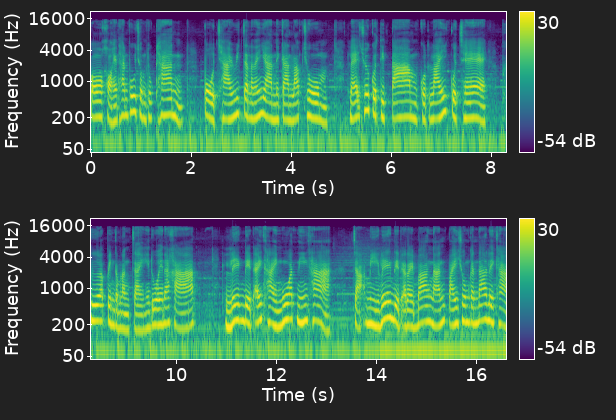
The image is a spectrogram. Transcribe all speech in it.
ก็ขอให้ท่านผู้ชมทุกท่าน โปรดใช้วิจารณญาณในการรับชม และช่วยกดติดตาม กดไลค์ กดแชร์ เพื่อเป็นกำลังใจให้ด้วยนะคะ เลขเด็ดไอ้ไข่งวดนี้ค่ะ จะมีเลขเด็ดอะไรบ้างนั้นไปชมกันได้เลยค่ะ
